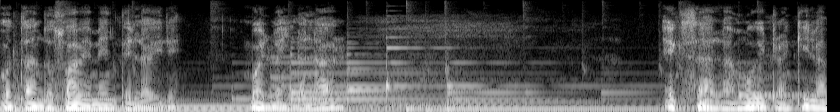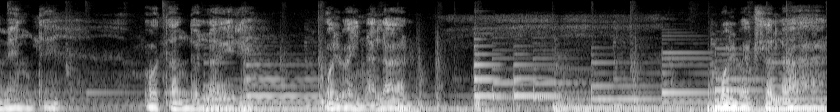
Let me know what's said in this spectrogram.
botando suavemente el aire. Vuelve a inhalar. Exhala muy tranquilamente, botando el aire. Vuelve a inhalar. Vuelve a exhalar.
